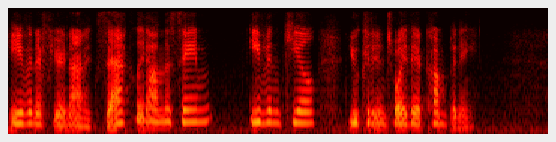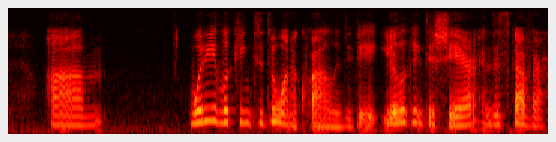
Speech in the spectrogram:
even if you're not exactly on the same even keel. You can enjoy their company. Um, what are you looking to do on a quality date? You're looking to share and discover.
